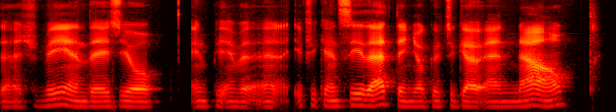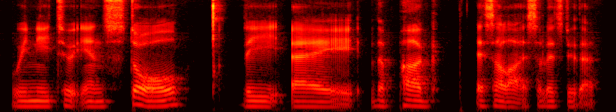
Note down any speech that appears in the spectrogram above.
dash v and there's your npm. And uh, if you can see that, then you're good to go. And now we need to install the a the pug CLI. So let's do that.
